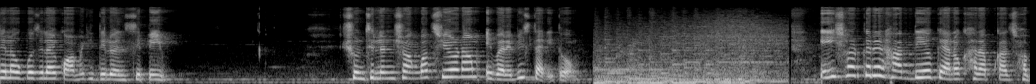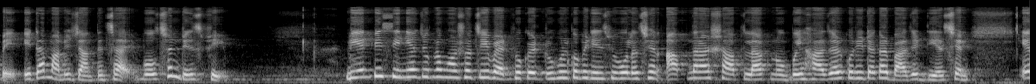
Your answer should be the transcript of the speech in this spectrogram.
জেলা উপজেলায় কমিটি দিল এনসিপি। শুনছিলেন সংবাদ শিরোনাম, এবারে বিস্তারিত। এই সরকারের হাত দিয়েও কেন খারাপ কাজ হবে, এটা মানুষ জানতে চায়, বলছেন রিজভি বিএনপি সিনিয়র যুগ্ম মহাসচিব অ্যাডভোকেট রুহুল কবির রিজভি বলেছেন, আপনারা সাত লাখ নব্বই হাজার কোটি টাকার বাজেট দিয়েছেন। এ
